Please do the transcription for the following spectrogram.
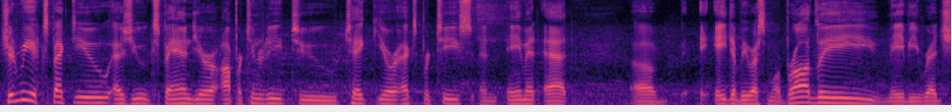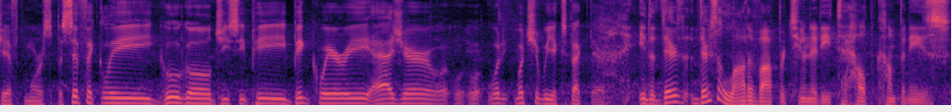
Should we expect you, as you expand your opportunity, to take your expertise and aim it at uh, AWS more broadly, maybe Redshift more specifically, Google, GCP, BigQuery, Azure? What, what, what should we expect there? You know, there's, there's a lot of opportunity to help companies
